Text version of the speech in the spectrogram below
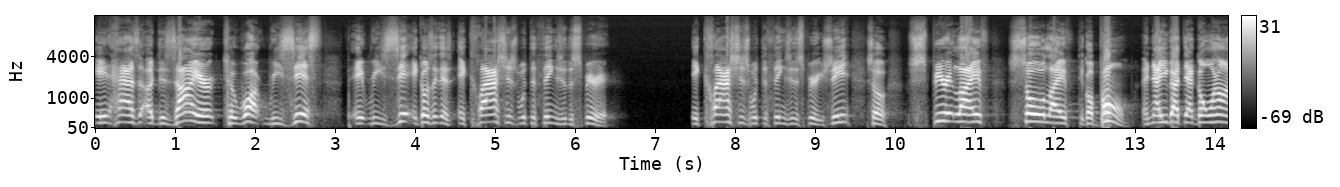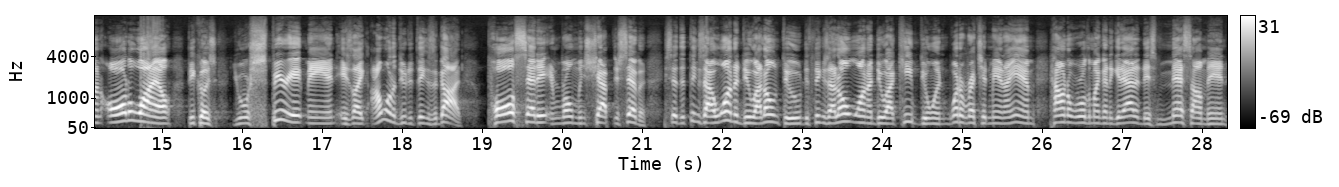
It has a desire to what? Resist. It resist. It goes like this. It clashes with the things of the spirit. It clashes with the things of the spirit. You see? So spirit life, soul life, they go boom. And now you got that going on all the while because your spirit, man, is like, I want to do the things of God. Paul said it in Romans chapter 7. He said, The things I want to do, I don't do. The things I don't want to do, I keep doing. What a wretched man I am. How in the world am I going to get out of this mess I'm in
